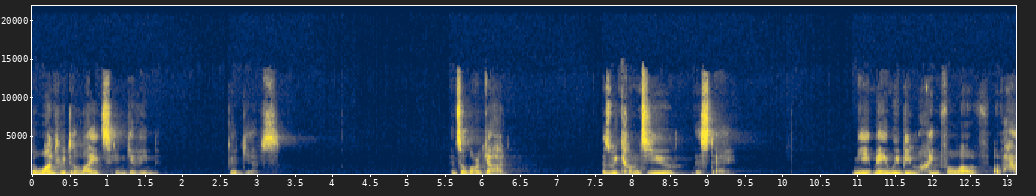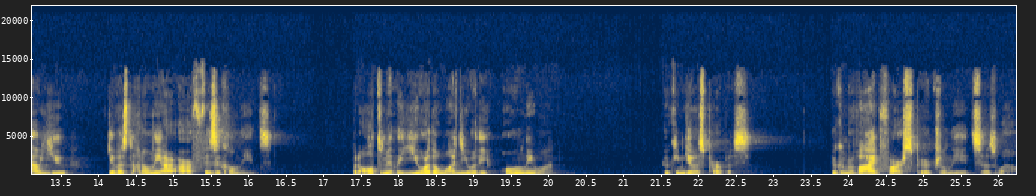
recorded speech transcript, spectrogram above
the one who delights in giving good gifts. And so, Lord God, as we come to you this day. May, may we be mindful of, of how you give us not only our, our physical needs, but ultimately you are the one, you are the only one who can give us purpose, who can provide for our spiritual needs as well.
